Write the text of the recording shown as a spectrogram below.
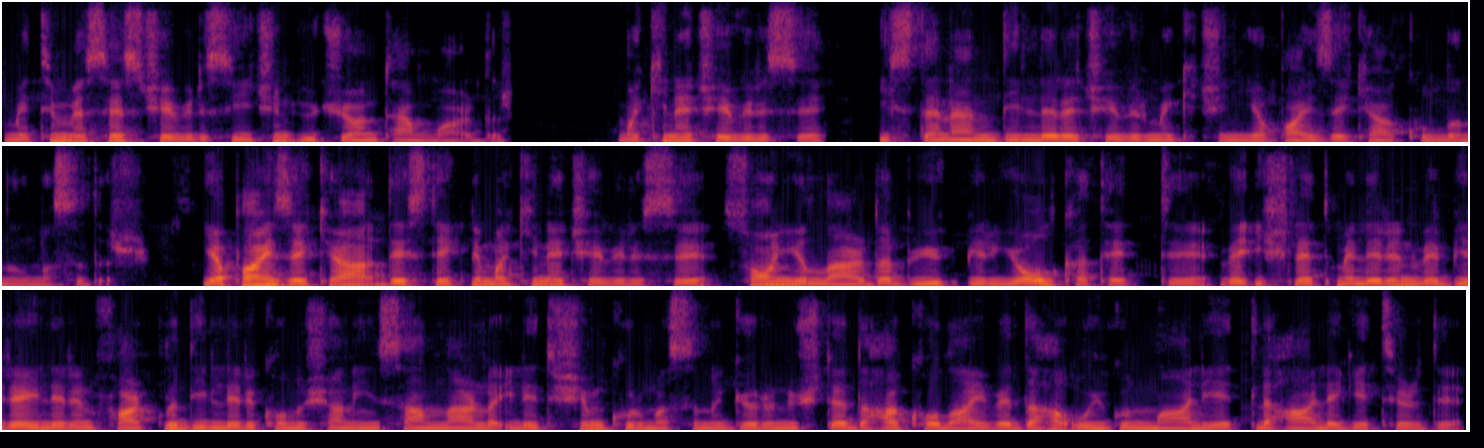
Metin ve ses çevirisi için üç yöntem vardır. Makine çevirisi, istenen dillere çevirmek için yapay zeka kullanılmasıdır. Yapay zeka destekli makine çevirisi son yıllarda büyük bir yol kat etti ve işletmelerin ve bireylerin farklı dilleri konuşan insanlarla iletişim kurmasını görünüşte daha kolay ve daha uygun maliyetli hale getirdi.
